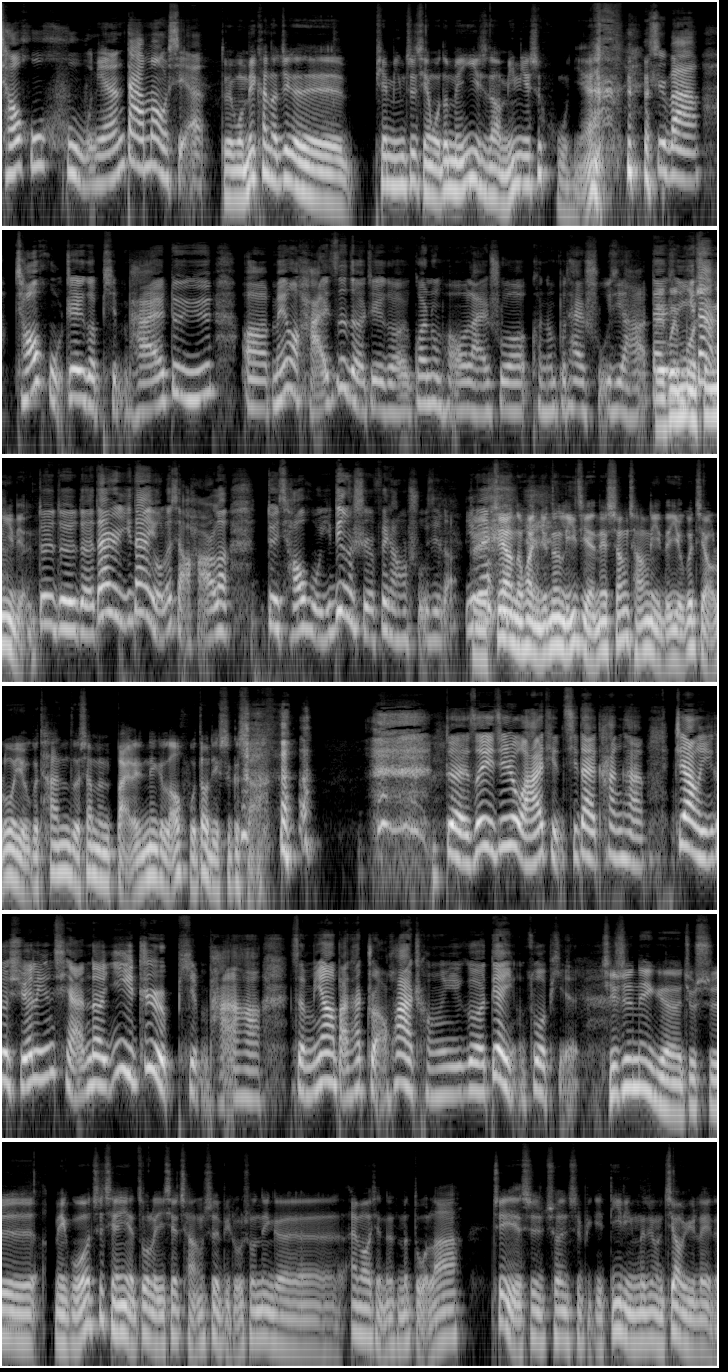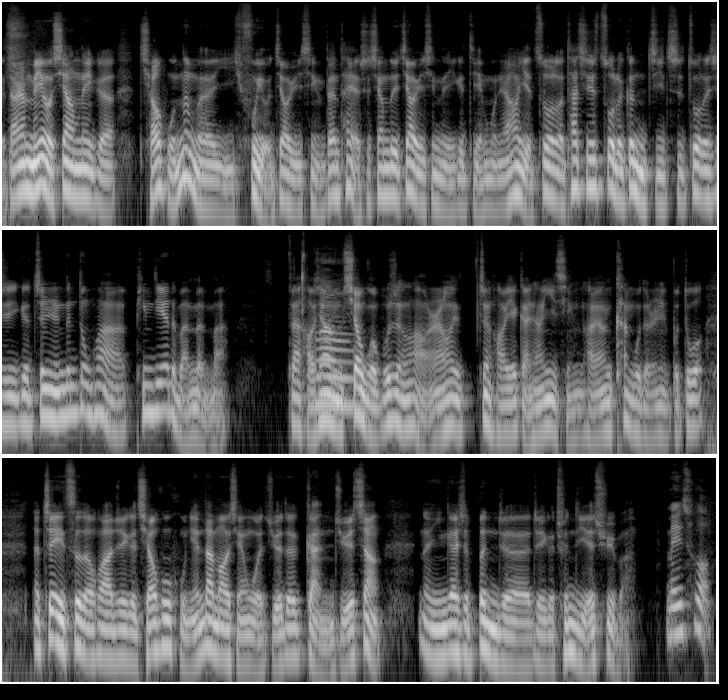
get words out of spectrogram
巧虎虎年大冒险对我没看到这个片名之前，我都没意识到明年是虎年。》，是吧？巧虎这个品牌对于呃没有孩子的这个观众朋友来说，可能不太熟悉哈，但是会陌生一点。对对对，但是一旦有了小孩了，对巧虎一定是非常熟悉的，因为对，这样的话你就能理解 那商场里的有个角落有个摊子，上面摆了那个老虎到底是个啥。对，所以其实我还挺期待看看这样一个学龄前的益智品牌哈，怎么样把它转化成一个电影作品。其实那个就是美国之前也做了一些尝试，比如说那个爱冒险的什么朵拉，这也是算是比较低龄的这种教育类的，当然没有像那个巧虎那么富有教育性，但它也是相对教育性的一个节目。然后也做了，它其实做了更极致，做的是一个真人跟动画拼接的版本吧。但好像哦效果不是很好，然后正好也赶上疫情，好像看过的人也不多。那这一次的话，这个巧虎虎年大冒险，我觉得感觉上那应该是奔着这个春节去吧。没错。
